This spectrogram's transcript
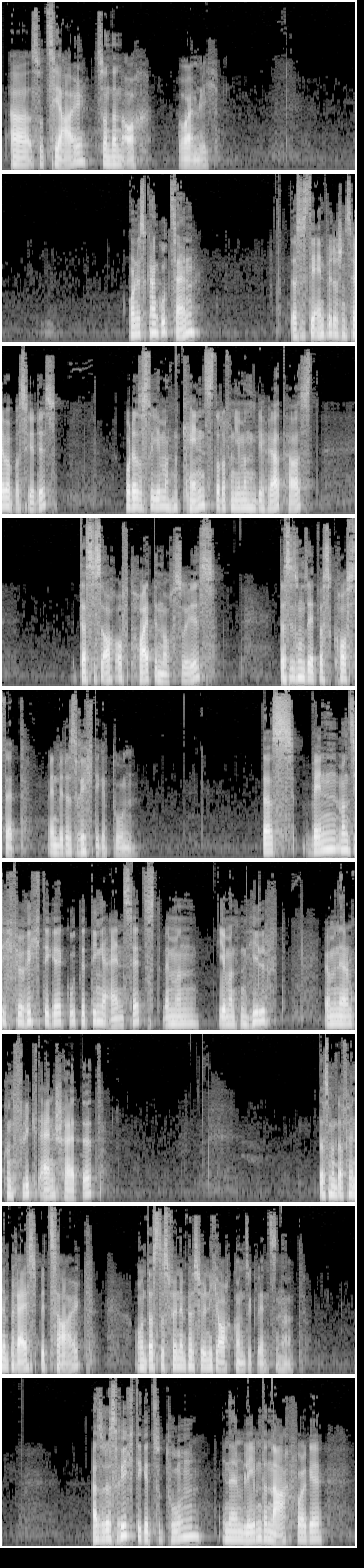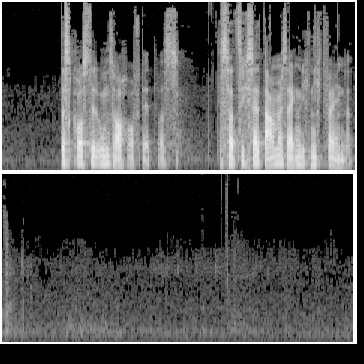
äh, sozial, sondern auch räumlich. Und es kann gut sein, dass es dir entweder schon selber passiert ist oder dass du jemanden kennst oder von jemandem gehört hast, dass es auch oft heute noch so ist, dass es uns etwas kostet, wenn wir das Richtige tun. Dass wenn man sich für richtige, gute Dinge einsetzt, wenn man jemandem hilft, wenn man in einem Konflikt einschreitet, dass man dafür einen Preis bezahlt und dass das für einen persönlich auch Konsequenzen hat. Also das Richtige zu tun in einem Leben der Nachfolge, das kostet uns auch oft etwas. Das hat sich seit damals eigentlich nicht verändert.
